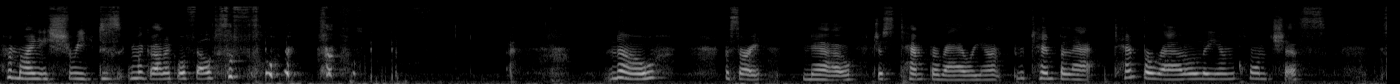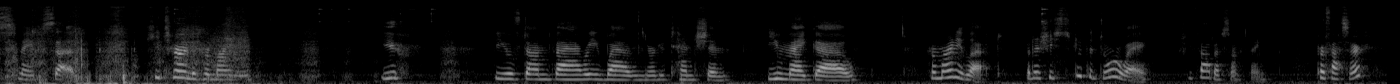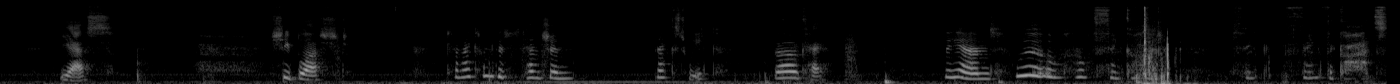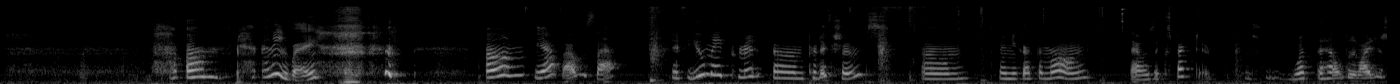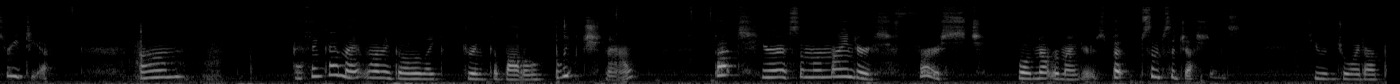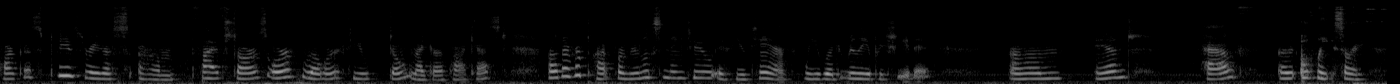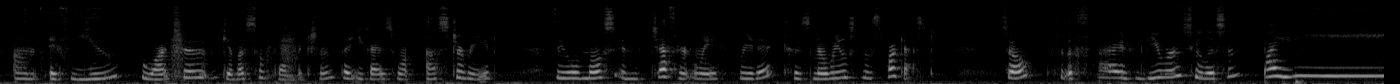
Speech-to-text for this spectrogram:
Hermione shrieked as McGonagall fell to the floor. No. Oh, sorry. No. Just temporary un- tempora- temporarily unconscious, Snape said. He turned to Hermione. You, you've done very well in your detention. You may go. Hermione left, but as she stood at the doorway, she thought of something. Professor? Yes. She blushed. Can I come to detention next week? Okay. The end. Woo! Oh, thank God. Thank, thank the gods. Um, anyway. um, yeah, that was that. If you made um, predictions, um, and you got them wrong, that was expected. Because what the hell did I just read to you? Um, I think I might want to go, like, drink a bottle of bleach now. But here are some reminders first. Well, not reminders, but some suggestions. If you enjoyed our podcast, please rate us um, five stars or lower if you don't like our podcast. Whatever platform you're listening to, if you can, we would really appreciate it. Um, and have a, oh wait, sorry. Um, if you want to give us some fan fiction that you guys want us to read, we will most indefinitely read it because nobody listens to this podcast. So, for the five viewers who listen, bye!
